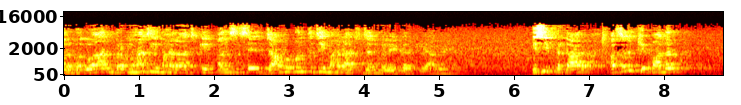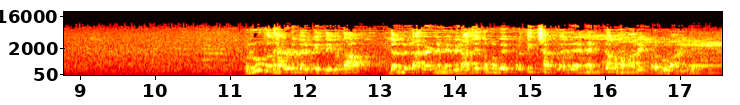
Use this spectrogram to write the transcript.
और भगवान ब्रह्मा जी महाराज के अंश से जामवंत जी महाराज जन्म लेकर के आ गए। इसी प्रकार असंख्य मानव रूप धारण करके देवता दंड कारण्य में विराजित हो गए, प्रतीक्षा कर रहे हैं, कब हमारे प्रभु आएँगे?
